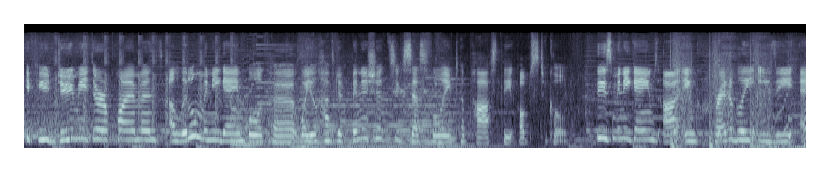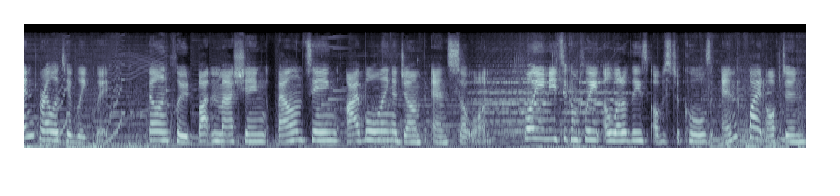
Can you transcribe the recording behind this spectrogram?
If you do meet the requirements, a little mini game will occur where you'll have to finish it successfully to pass the obstacle. These mini games are incredibly easy and relatively quick. They'll include button mashing, balancing, eyeballing a jump, and so on. While you need to complete a lot of these obstacles, and quite often,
